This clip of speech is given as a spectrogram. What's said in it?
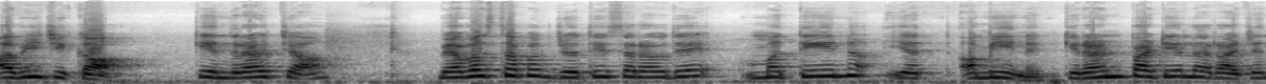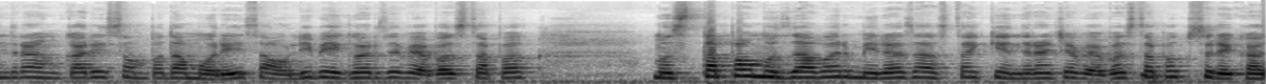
अभिजिका केंद्राच्या व्यवस्थापक ज्योती सरवदे मतीन यत अमीन किरण पाटील राजेंद्र अंकारी संपदा मोरे सावली बेघरचे व्यवस्थापक मुस्तफा मुजावर मिरज आस्था केंद्राच्या व्यवस्थापक सुरेखा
